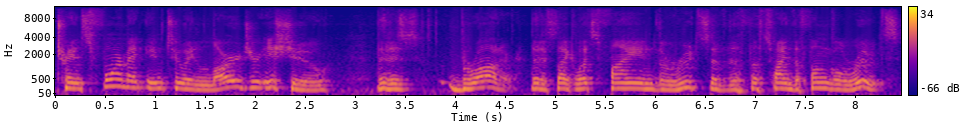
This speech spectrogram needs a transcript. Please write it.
transform it into a larger issue that is broader, that it's like, let's find the roots of the, let's find the fungal roots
